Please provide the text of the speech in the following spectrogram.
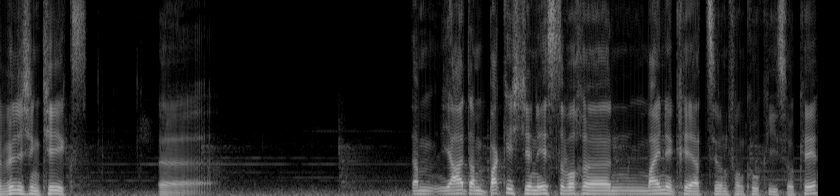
Da will ich einen Keks. Äh. Dann, ja, dann backe ich dir nächste Woche meine Kreation von Cookies, okay?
